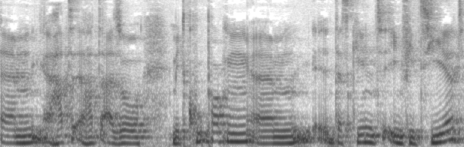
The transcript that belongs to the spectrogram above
ähm, hat hat also mit Kuhpocken ähm, das Kind infiziert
